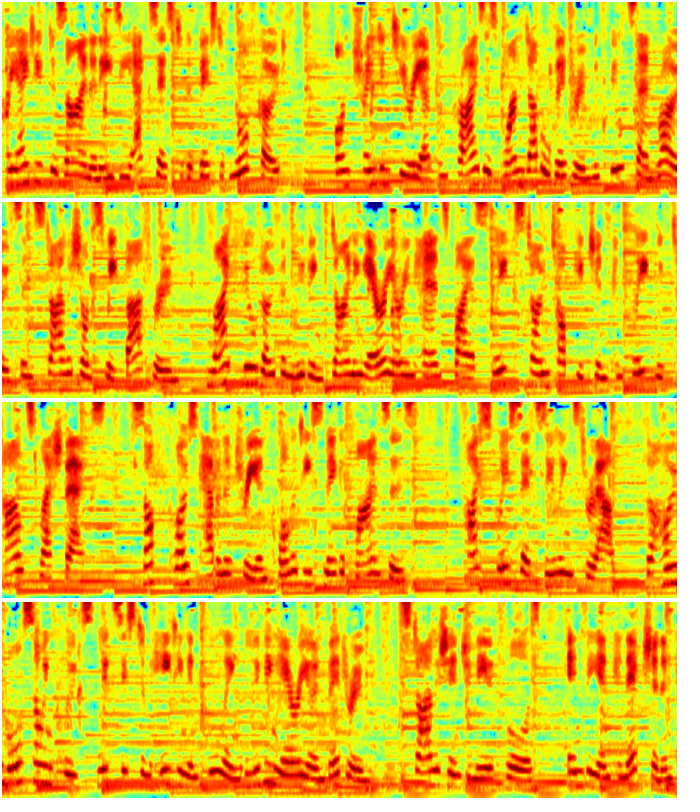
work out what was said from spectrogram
creative design and easy access to the best of Northcote. On-trend interior comprises one double bedroom with built-in robes and stylish ensuite bathroom, light-filled open living, dining area enhanced by a sleek stone-top kitchen complete with tiled splashbacks, soft close cabinetry and quality Smeg appliances. High square set ceilings throughout. The home also includes split system heating and cooling, living area and bedroom, stylish engineered floors, NBN connection and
